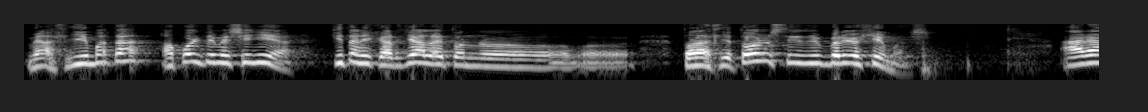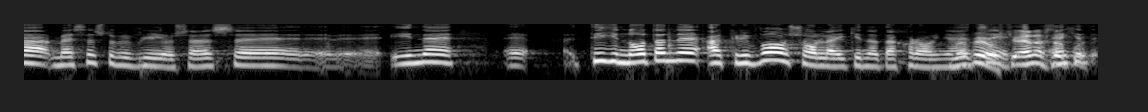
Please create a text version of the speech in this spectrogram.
με αθλήματα από όλη τη Μεσσηνία. Και ήταν η καρδιά των, ε, των αθλητών στην περιοχή μας. Άρα μέσα στο βιβλίο σας ε, είναι ε, τι γινόταν ακριβώς όλα εκείνα τα χρόνια. Βεβαίως. Έτσι; έχετε,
